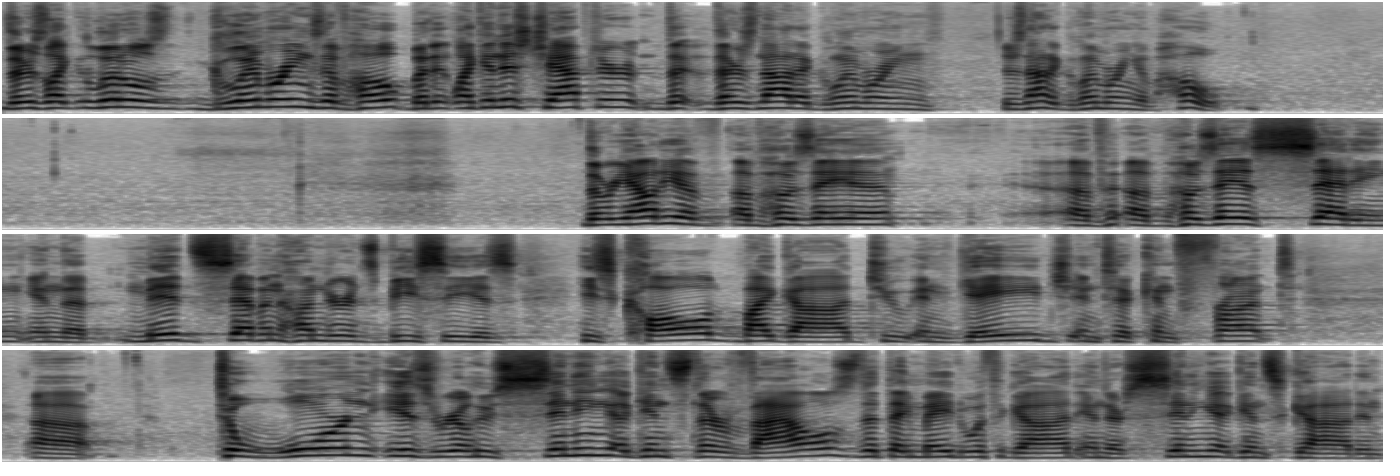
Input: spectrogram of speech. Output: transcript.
there's like little glimmerings of hope, but it, like in this chapter, th- there's not a glimmering, there's not a glimmering of hope. The reality of, of Hosea, of, of Hosea's setting in the mid 700s BC is he's called by God to engage and to confront uh, to warn Israel who's sinning against their vows that they made with God, and they're sinning against God, and,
